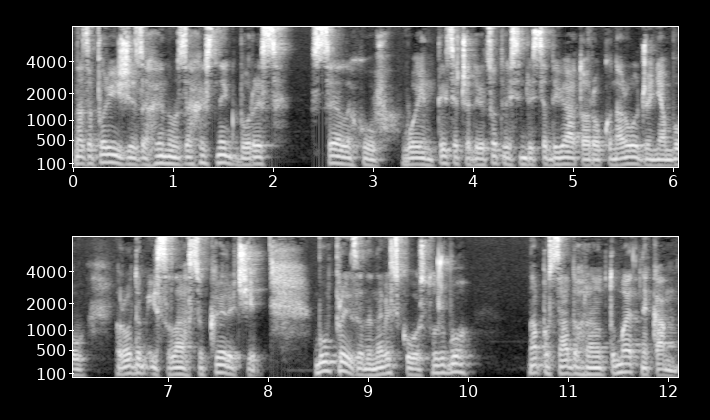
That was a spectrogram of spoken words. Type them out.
На Запоріжжі загинув захисник Борис Селихов, воїн 1989 року народження, був родом із села Сокиричі. Був призваний на військову службу на посаду гранатометника.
